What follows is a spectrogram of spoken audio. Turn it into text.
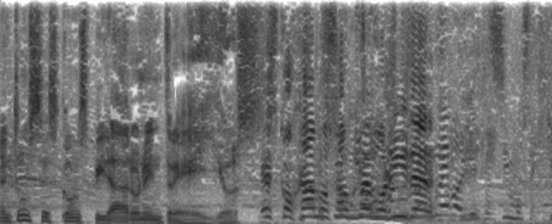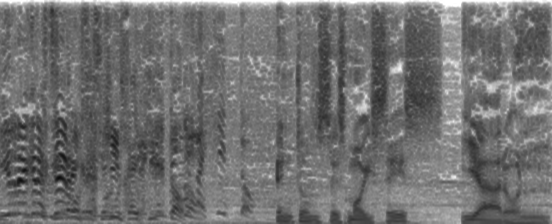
Entonces conspiraron entre ellos. Escojamos a un nuevo líder. Y regresemos, a Egipto. Entonces Moisés y Aarón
